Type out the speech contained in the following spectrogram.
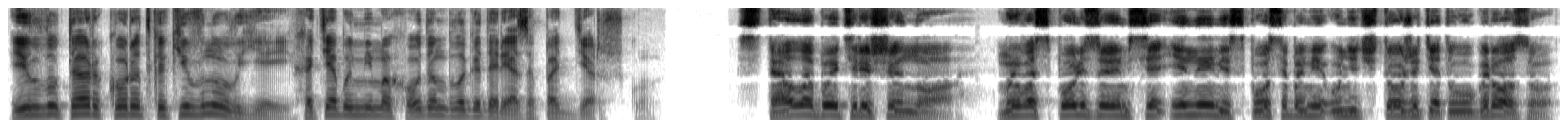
И Лутар коротко кивнул ей, хотя бы мимоходом благодаря за поддержку. «Стало быть, решено. Мы воспользуемся иными способами уничтожить эту угрозу.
